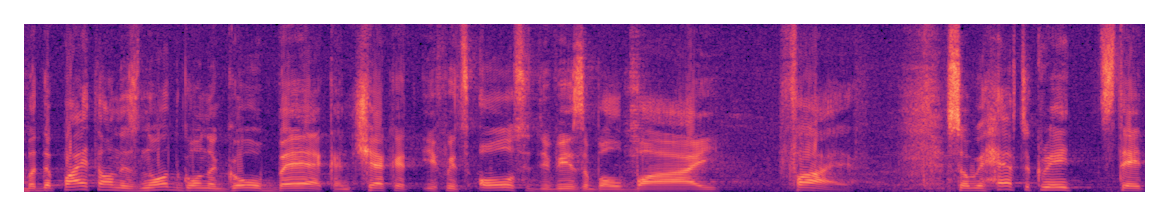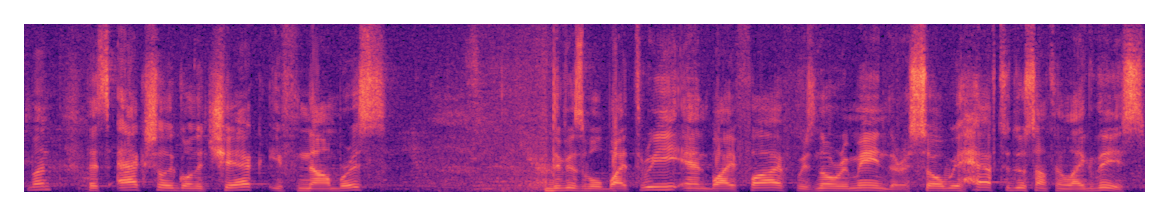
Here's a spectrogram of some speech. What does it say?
But the Python is not going to go back and check it if it's also divisible by 5. So we have to create statement that's actually going to check if numbers divisible by 3 and by 5 with no remainder. So we have to do something like this.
